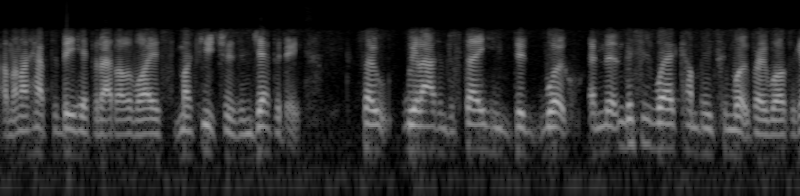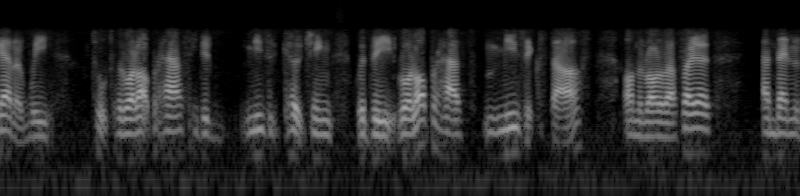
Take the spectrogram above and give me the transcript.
um, and I have to be here for that. Otherwise, my future is in jeopardy." So we allowed him to stay. He did work, and this is where companies can work very well together. We talked to the Royal Opera House. He did music coaching with the Royal Opera House music staff on the role of Alfredo. And then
